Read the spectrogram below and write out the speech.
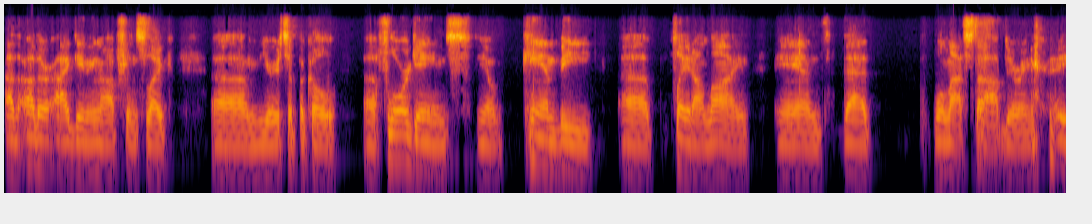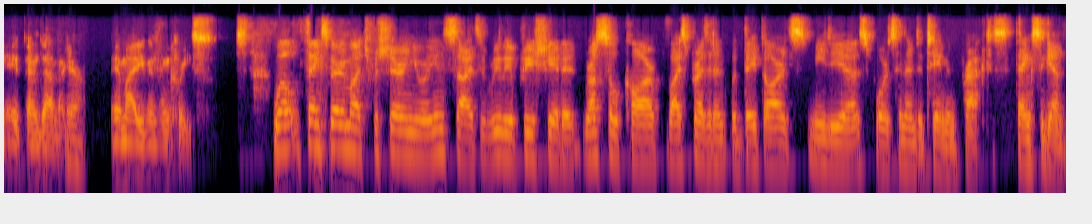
other iGaming options like um, your typical uh, floor games, you know, can be uh, played online, and that will not stop during a, a pandemic. Yeah. It might even increase. Well, thanks very much for sharing your insights. I really appreciate it. Russell Karp, Vice President with DataArt's Media, Sports and Entertainment Practice. Thanks again.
